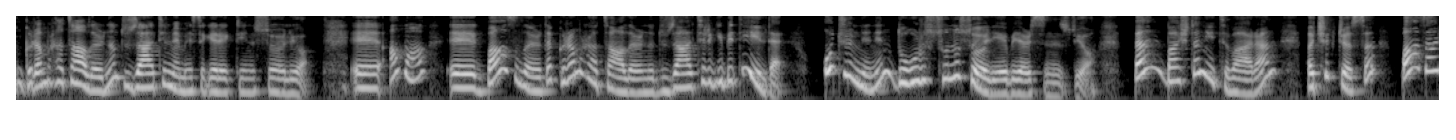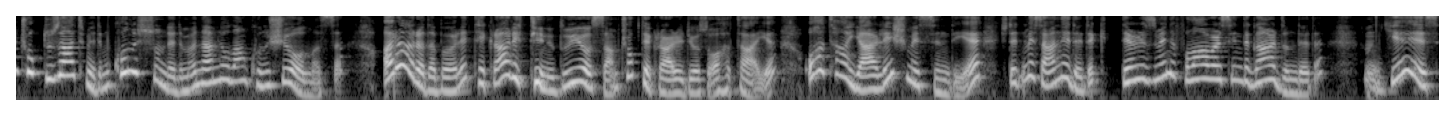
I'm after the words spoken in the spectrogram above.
gramer hatalarının düzeltilmemesi gerektiğini söylüyor. Ee, ama e, bazıları da gramer hatalarını düzeltir gibi değil de o cümlenin doğrusunu söyleyebilirsiniz diyor. Ben baştan itibaren açıkçası bazen çok düzeltmedim. Konuşsun dedim. Önemli olan konuşuyor olması. Ara ara da böyle tekrar ettiğini duyuyorsam, çok tekrar ediyorsa o hatayı, o hata yerleşmesin diye işte mesela ne dedik? There is many flowers in the garden dedi. Yes,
